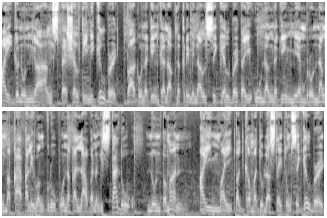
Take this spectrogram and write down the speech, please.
ay ganun nga ang specialty ni Gilbert. Bago naging ganap na kriminal si Gilbert ay unang naging miyembro ng makakaliwang grupo na kalaban ng Estado. Noon pa man ay may pagkamadulas na itong si Gilbert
